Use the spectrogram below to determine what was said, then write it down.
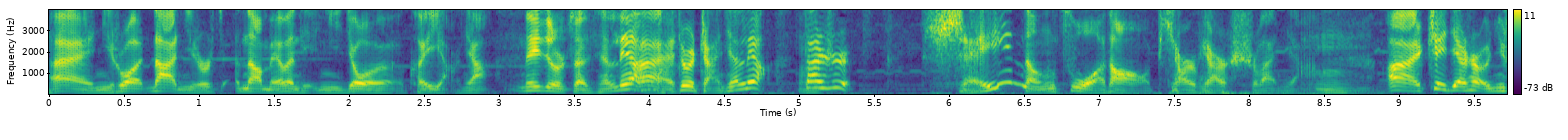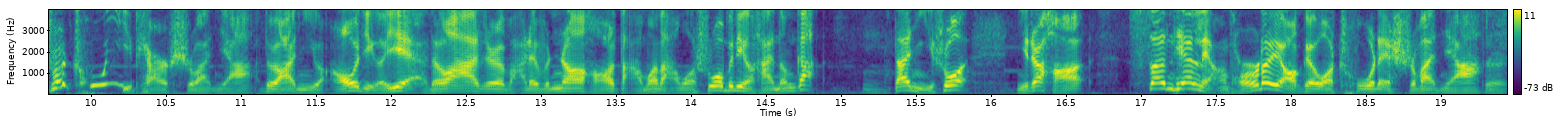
哎，你说那你说那没问题，你就可以养家，那就是展现量嘛。哎，就是展现量。但是谁能做到偏偏十万加？嗯，哎，这件事儿，你说出一篇十万加，对吧？你熬几个夜，对吧？就是把这文章好好打磨打磨，说不定还能干嗯。但你说你这好像三天两头的要给我出这十万家，对。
